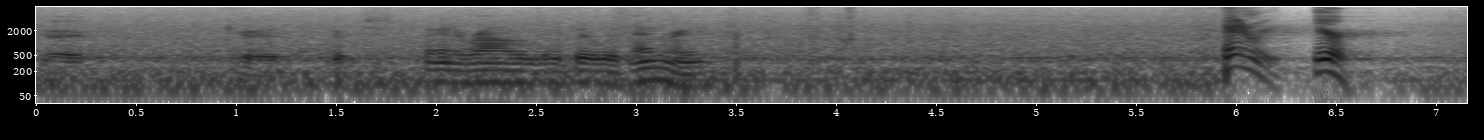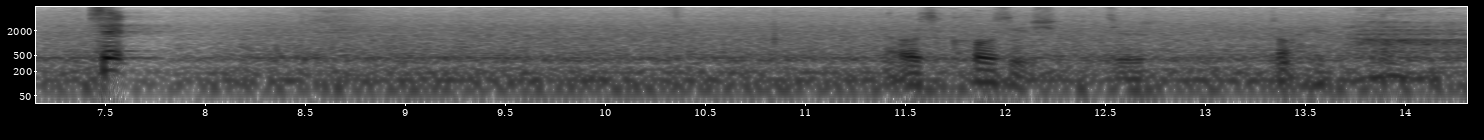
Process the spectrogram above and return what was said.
good, Just playing around a little bit with Henry. Henry, here. Sit. That was a closing shot, dude. Don't.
